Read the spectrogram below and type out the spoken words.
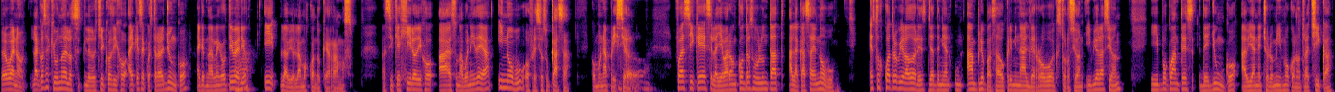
Pero bueno, la cosa es que uno de los, de los chicos dijo, hay que secuestrar a Junko, hay que tenerla en cautiverio Ajá. y la violamos cuando querramos. Así que Hiro dijo, ah, es una buena idea, y Nobu ofreció su casa como una prisión. Fue así que se la llevaron contra su voluntad a la casa de Nobu. Estos cuatro violadores ya tenían un amplio pasado criminal de robo, extorsión y violación, y poco antes de Junko habían hecho lo mismo con otra chica,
